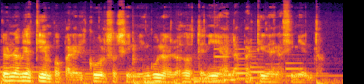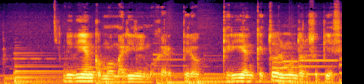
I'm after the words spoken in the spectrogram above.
pero no había tiempo para discursos y ninguno de los dos tenía la partida de nacimiento. Vivían como marido y mujer, pero querían que todo el mundo lo supiese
